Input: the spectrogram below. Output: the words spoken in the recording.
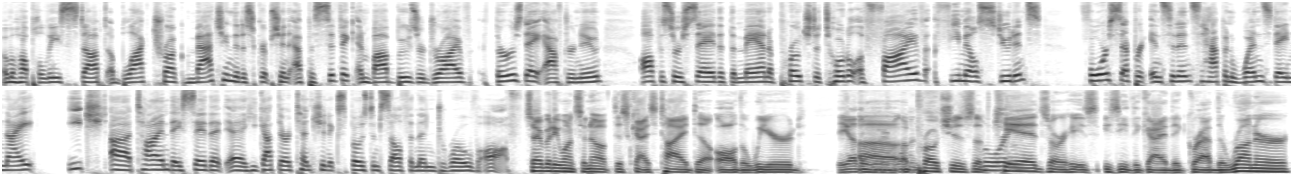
Omaha police stopped a black truck matching the description at Pacific and Bob Boozer Drive Thursday afternoon. Officers say that the man approached a total of five female students. Four separate incidents happened Wednesday night. Each uh, time they say that uh, he got their attention, exposed himself, and then drove off. So everybody wants to know if this guy's tied to all the weird, The other uh, weird approaches of Lori. kids, or he's is he the guy that grabbed the runner?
